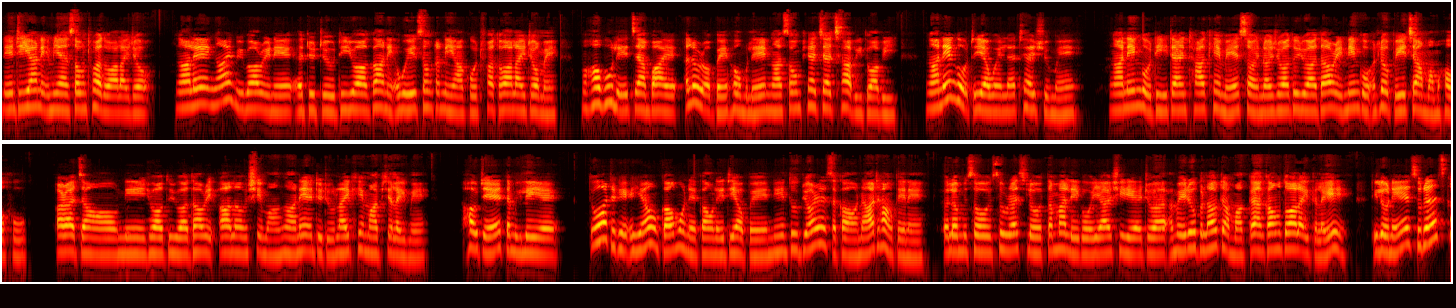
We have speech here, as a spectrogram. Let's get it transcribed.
နင်ဒီကနေအမြန်ဆုံးထွက်သွားလိုက်တော့ငါလည်းငါ့ရဲ့မိဘတွေနဲ့အတူတူဒီရွာကနေအဝေးဆုံးတနေရာကိုထွက်သွားလိုက်တော့မယ်မဟုတ်ဘူးလေကြံပါရဲ့အဲ့လိုတော့ဘယ်ဟုတ်မလဲငါဆုံးဖြတ်ချက်ချပြီးသွားပြီငါနင်းကိုတရားဝင်လက်ထပ်ယူမယ်ငါနင်းကိုဒီအတိုင်းထားခဲ့မယ်ဆိုရင်တော့ရွာသူရွာသားတွေနင်းကိုအလှုပ်ပေးကြမှာမဟုတ်ဘူးအဲ့ဒါကြောင့်နင်ရွာသူရွာသားတွေအားလုံးရှိမှငါနဲ့အတူတူလိုက်ခဲ့မှဖြစ်လိမ့်မယ်ဟုတ်တယ်တမီလေးရဲ့ သူကတကယ်အယောင်ကောင်းမွန်တဲ့ကောင်းလေးတယောက်ပဲနင်သူပြောတဲ့စကားကိုနားထောင်တင်တယ်ဘယ်လိုမဆိုဆူရက်လိုတမတ်လေးကိုရရှိတဲ့အတွက်အမေတို့ဘလောက်တောင်မှကန်ကောင်းသွားလိုက်တယ်လေဒီလိုနဲ့ဆူရက်စ်က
